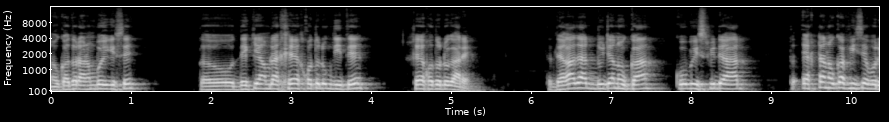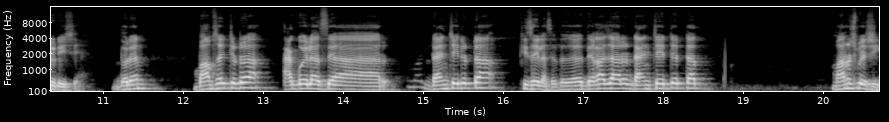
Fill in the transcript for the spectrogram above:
নৌকাদর আরম্ভ হয়ে গেছে। তো দেখি আমরা খে কতটুক দিতে খে কতটুক আরে তো দেখা যার দুইটা নৌকা খুব স্পিডে আর, তো একটা নৌকা পিছিয়ে পড়ে রয়েছে ধরেন বাম সাইডটা আগুয়াইল আছে আর ডাইন সাইডেরটা ফিসাইল আছে। দেখা যায় আর ডাইন সাইডেরটা মানুষ বেশি,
